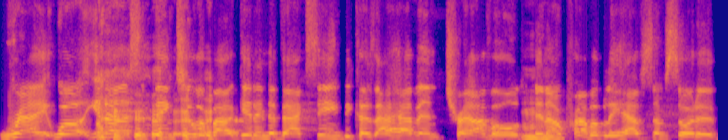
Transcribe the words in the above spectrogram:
Right. Well, you know, that's the thing too about getting the vaccine because I haven't traveled mm-hmm. and I'll probably have some sort of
